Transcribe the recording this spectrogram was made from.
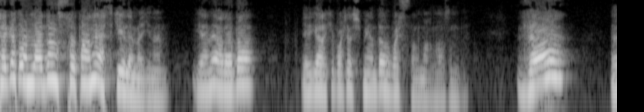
fəqət onlardan sopanı əski eləməklə. Yəni arada elə ki, başa düşməyəndə onu başa salmaq lazımdır. Və e,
